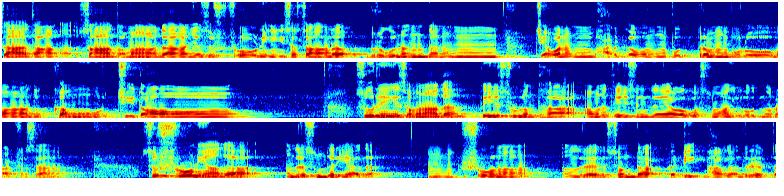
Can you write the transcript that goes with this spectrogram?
ಸಾ ತಾ ಸಾ ತಮಾದಾಯ ಸುಶ್ರೋಣಿ ಸಸಾರ ಭೃಗುನಂದನಂ ಚ್ಯವನಂ ಭಾರ್ಗವಂ ಪುತ್ರಂ ಪುಲೋಮಾ ದುಃಖಮೂರ್ಛಿತ ಸೂರ್ಯನಿಗೆ ಸಮನಾದ ತೇಜಸ್ಸುಳ್ಳಂತಹ, ಅವನ ತೇಜಸ್ಸಿನಿಂದ ಯಾವಾಗ ಭಸ್ಮವಾಗಿ ಹೋದನು ರಾಕ್ಷಸ, ಸುಶ್ರೋಣಿಯಾದ, ಅಂದರೆ ಸುಂದರಿಯಾದ ಶ್ರೋಣ ಅಂದರೆ ಸೊಂಟ ಕಟಿ ಭಾಗ ಅಂದರೆ ಅರ್ಥ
